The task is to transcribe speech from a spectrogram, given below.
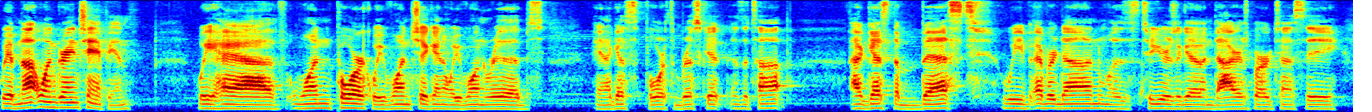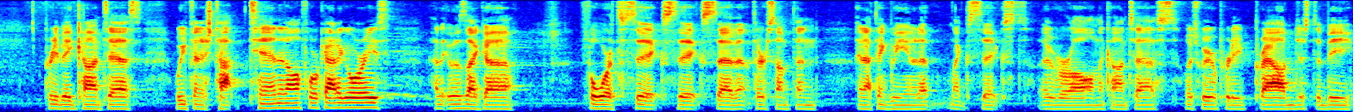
We have not won grand champion. We have won pork, we've won chicken, and we've won ribs, and I guess fourth brisket is the top. I guess the best we've ever done was two years ago in Dyersburg, Tennessee. Pretty big contest. We finished top ten in all four categories. I think it was like a fourth, sixth, sixth, seventh, or something. And I think we ended up like sixth overall in the contest, which we were pretty proud just to be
